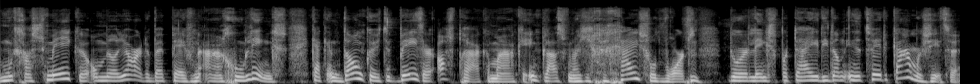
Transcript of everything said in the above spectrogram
moet gaan smeken om miljarden bij PvdA en GroenLinks? Kijk, en dan kun je natuurlijk beter afspraken maken... in plaats van dat je gegijzeld wordt door de linkse partijen... die dan in de Tweede Kamer zitten.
